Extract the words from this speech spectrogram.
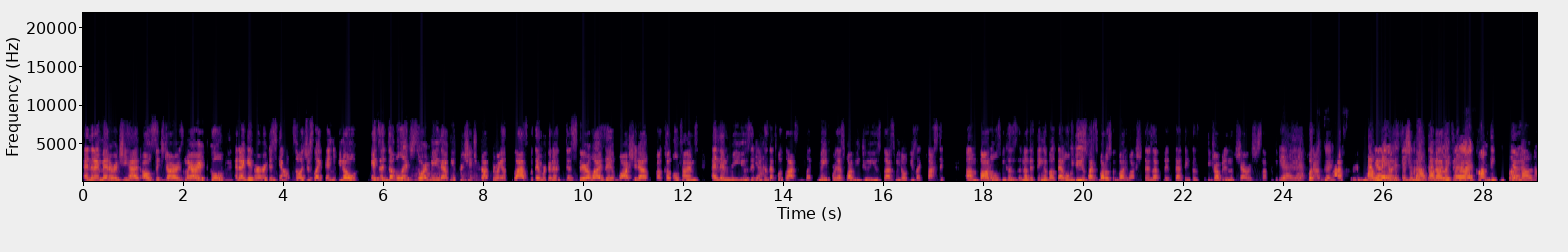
And then I met her, and she had all six jars. I'm like, all right, cool. And I gave her her discount. So it's just like, and you know, it's a double edged sword, meaning that we appreciate you not throwing out the glass, but then we're gonna sterilize it, wash it out a couple of times, and then reuse it Yeah. because that's what glass is like made for. That's why we do use glass. We don't use like plastic um, bottles because another thing about that, well, we do use plastic bottles for the body wash. There's that that thing because if you drop it in the shower, it's just not gonna be good. Yeah, yeah. Yeah, But not good. glass for, Yeah, we Yeah, made it's a not- decision not- about that. not We're a like, good situation. "Ugh, clumsy people. Yeah. No, no.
